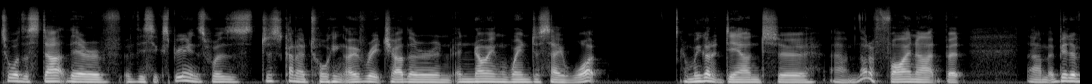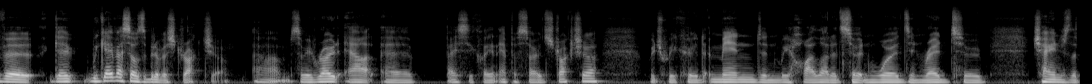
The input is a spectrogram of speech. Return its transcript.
towards the start there of, of this experience was just kind of talking over each other and, and knowing when to say what. And we got it down to um, not a fine art, but um, a bit of a, gave, we gave ourselves a bit of a structure. Um, so we wrote out a, basically an episode structure. Which we could amend, and we highlighted certain words in red to change the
